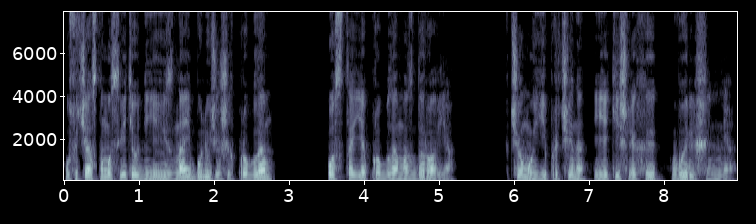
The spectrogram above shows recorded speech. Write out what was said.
У сучасному світі однією з найболючіших проблем постає проблема здоров'я. В чому її причина і які шляхи вирішення?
